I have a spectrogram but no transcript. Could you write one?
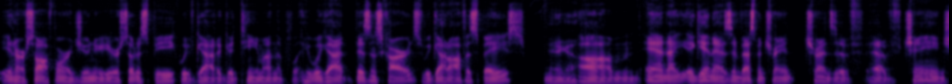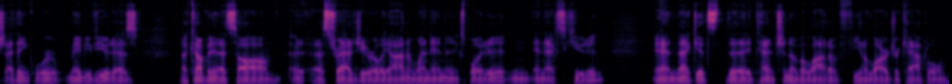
in our sophomore or junior year, so to speak. We've got a good team on the. Pl- we got business cards. We got office space. there you go. Um, and I, again, as investment tra- trends have, have changed, I think we're maybe viewed as a company that saw a, a strategy early on and went in and exploited it and, and executed, and that gets the attention of a lot of you know larger capital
